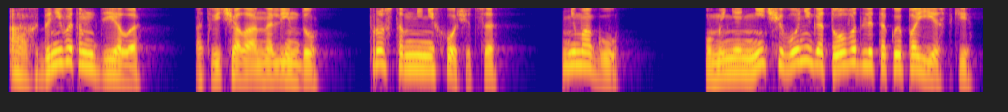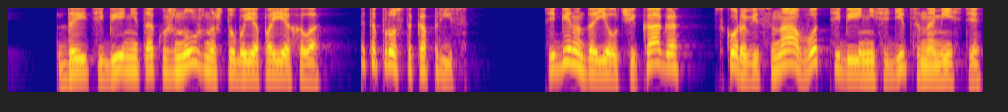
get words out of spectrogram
«Ах, да не в этом дело», — отвечала она Линду. «Просто мне не хочется. Не могу. У меня ничего не готово для такой поездки. Да и тебе не так уж нужно, чтобы я поехала. Это просто каприз. Тебе надоел Чикаго, скоро весна, вот тебе и не сидится на месте.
